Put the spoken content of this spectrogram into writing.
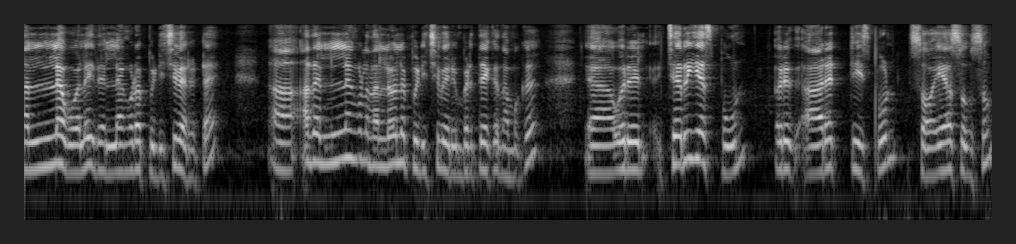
നല്ലപോലെ ഇതെല്ലാം കൂടെ പിടിച്ച് വരട്ടെ. അതെല്ലാം കൂടെ നല്ലപോലെ പിടിച്ച് വരുമ്പോഴത്തേക്ക് നമുക്ക് ഒരു ചെറിയ സ്പൂൺ ഒരു അര ടീസ്പൂൺ സോയാ സോസും.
